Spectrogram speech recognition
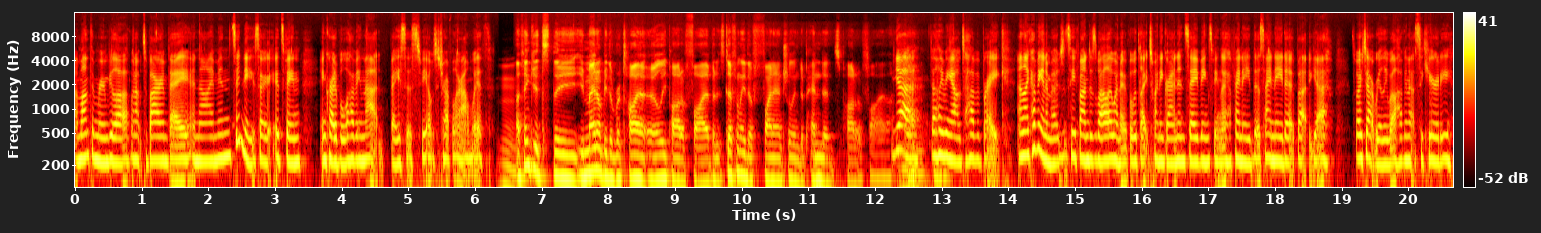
a month in Merimbula, went up to Byron Bay, and now I'm in Sydney. So it's been incredible having that basis to be able to travel around with. Mm. I think it's the it may not be the retire early part of fire, but it's definitely the financial independence part of fire. Yeah, mm. definitely being able to have a break and like having an emergency fund as well. I went over with like 20 grand in savings, being like, if I need this, I need it. But yeah, it's worked out really well having that security.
